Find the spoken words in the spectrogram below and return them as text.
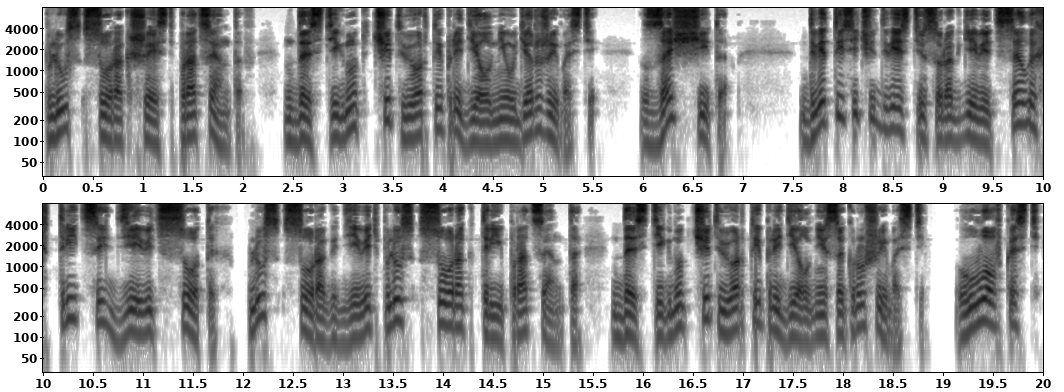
плюс 46%. Достигнут четвертый предел неудержимости. Защита 2249,39 плюс 49 плюс 43%. Достигнут четвертый предел несокрушимости. Ловкость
